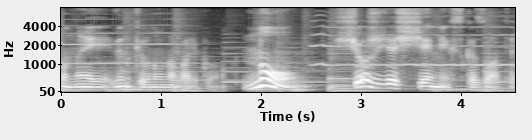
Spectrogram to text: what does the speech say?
у неї, він кивнув на Вальку. Ну, що ж я ще міг сказати?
